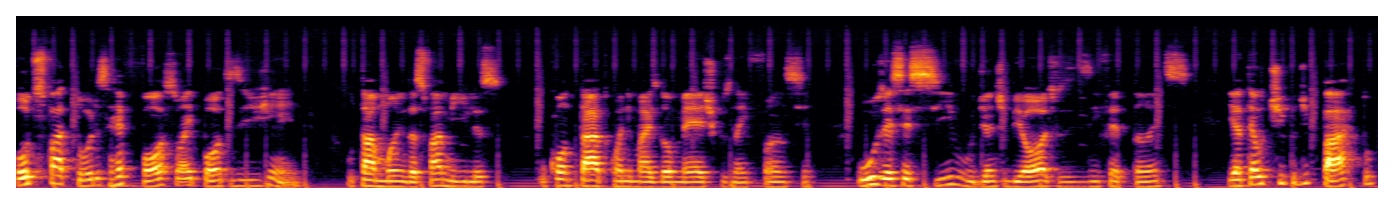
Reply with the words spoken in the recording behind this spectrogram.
outros fatores reforçam a hipótese higiênica. O tamanho das famílias, o contato com animais domésticos na infância, o uso excessivo de antibióticos e desinfetantes e até o tipo de parto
